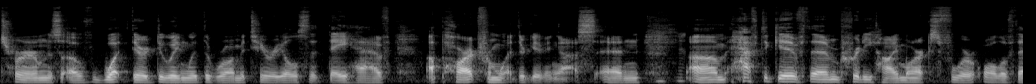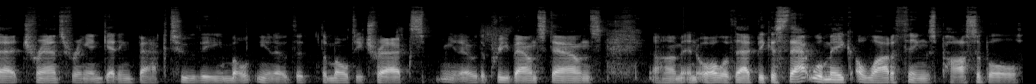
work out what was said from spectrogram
terms of what they're doing with the raw materials that they have apart from what they're giving us and mm-hmm. um, have to give them pretty high marks for all of that transferring and getting back to the you know the, the multi tracks you know the pre bounce downs um, and all of that because that will make a lot of things possible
